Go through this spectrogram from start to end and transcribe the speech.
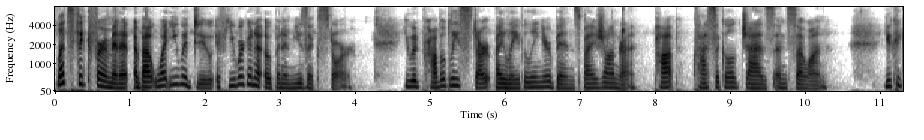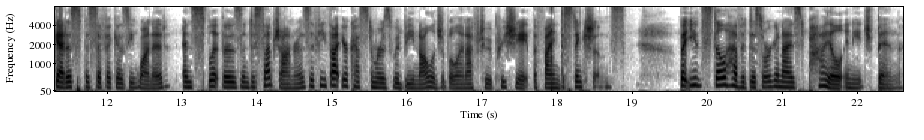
Let's think for a minute about what you would do if you were going to open a music store. You would probably start by labeling your bins by genre pop, classical, jazz, and so on. You could get as specific as you wanted and split those into subgenres if you thought your customers would be knowledgeable enough to appreciate the fine distinctions. But you'd still have a disorganized pile in each bin.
